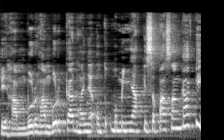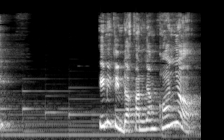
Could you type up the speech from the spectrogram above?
dihambur-hamburkan hanya untuk meminyaki sepasang kaki. Ini tindakan yang konyol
